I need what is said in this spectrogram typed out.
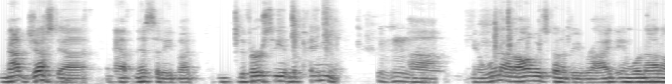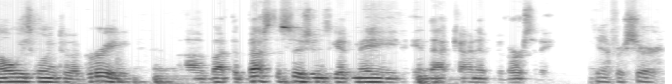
not just ethnicity, but diversity of opinion. Mm-hmm. Uh, you know, we're not always going to be right, and we're not always going to agree. Uh, but the best decisions get made in that kind of diversity. Yeah, for sure.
